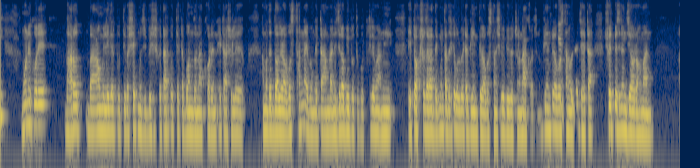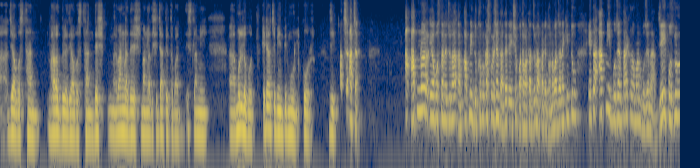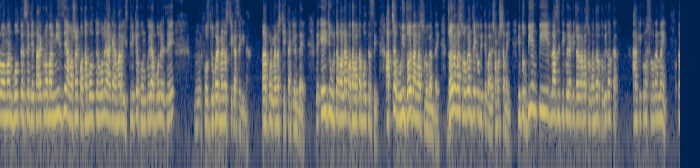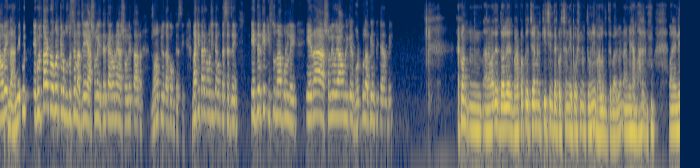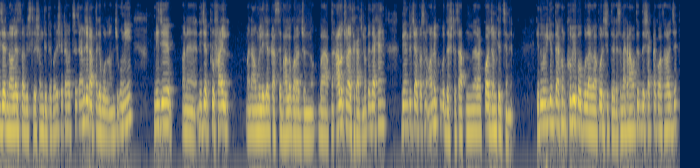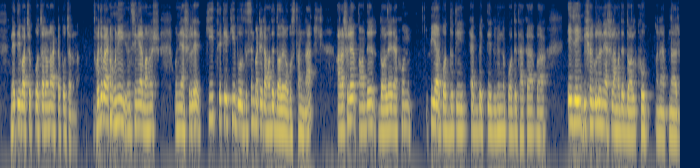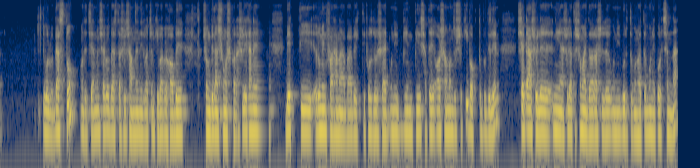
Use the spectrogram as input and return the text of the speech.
মনে করে ভারত বা আওয়ামী লীগের প্রতি বা শেখ মুজিব বিশেষ করে তার প্রতি একটা বন্দনা করেন, এটা আসলে আমাদের দলের অবস্থান না এবং এটা আমরা নিজেরা বিব্রত বোধ করি এবং আমি এই টকশো যারা দেখবেন তাদেরকে বলব এটা বিএনপির অবস্থান হিসেবে বিবেচনা না করার জন্য। বিএনপির অবস্থান ওইটা যেটা শহীদ প্রেসিডেন্ট জিয়াউর রহমান যে অবস্থান ভারত বিরোধী অবস্থান দেশ মানে বাংলাদেশ বাংলাদেশের জাতীয়তাবাদ ইসলামী আহ, মূল্যবোধ এটা হচ্ছে বিএনপির মূল কোর। জি। আচ্ছা আচ্ছা আপনার এই অবস্থানের জন্য আপনি দুঃখ প্রকাশ করেছেন তাদের এইসব কথাবার্তার জন্য আপনাকে ধন্যবাদ জানাই। কিন্তু এটা আপনি বোঝেন তারেক রহমান বোঝে না। যেই ফজলুর রহমান বলতেছে যে তারেক রহমান নিজে আমার সঙ্গে কথা বলতে হলে আগে আমার স্ত্রীকে ফোন করে বলে যে ফজলু ভাই মেজাজ ঠিক আছে কিনা? তারপর মেজাজ ঠিক থাকলে দেয়। তো এই যে উল্টাপাল্টা কথাবার্তা বলতেছি আচ্ছা উনি জয় বাংলা স্লোগান দেয়। জয় বাংলা স্লোগান যে কেউ দিতে পারে সমস্যা নাই। কিন্তু বিএনপি রাজনীতি করে কি জয় বাংলা স্লোগান দেওয়ার খুবই দরকার? আর কি কোনো স্লোগান নাই? তাহলে এগুলো তারেক রহমান কেন বুঝতেছে না যে আসলে এদের কারণে আসলে তার জনপ্রিয়তা কমতেছে। নাকি তারেক রহমান চিন্তা করতেছে যে এদেরকে কিছু না বললে এরা আসলে ওই আওয়ামী লীগের ভোটগুলো বিএনপিতে আনবে? এখন আমাদের দলের ভারপ্রাপ্ত চেয়ারম্যান কি চিন্তা করছেন? এই প্রশ্ন উনি ভালো দিতে পারবেন। আমি আমার মানে নিজের নলেজ বা বিশ্লেষণ দিতে পারি। সেটা হচ্ছে আমি যেটা আপনাকে বললাম যে, উনি নিজে মানে নিজের প্রোফাইল মানে আওয়ামী লীগের কাছে ভালো করার জন্য বা আপনার আলোচনায় থাকার জন্য। আপনি দেখেন বিএনপি চেয়ারপারসন অনেক উপদেষ্টা আছে, আপনারা কয়জনকে চেনেন? কিন্তু উনি কিন্তু এখন খুবই পপুলার বা পরিচিত হয়ে গেছেন। এখন আমাদের দেশে একটা কথা হয় যে, নেতিবাচক প্রচারণা একটা প্রচারণা। হতে পারে এখন উনি সিনিয়র মানুষ, উনি আসলে কি থেকে কি বলতেছেন বাট এটা আমাদের দলের অবস্থান না। আর আসলে আমাদের দলের এখন পিআর পদ্ধতি, এক ব্যক্তির বিভিন্ন পদে থাকা বা এই যে এই বিষয়গুলো নিয়ে আসলে আমাদের দল খুব মানে আপনার, কি বলব, ব্যস্ত। আমাদের চেয়ারম্যান সাহেব ব্যস্ত, আসলে সামনে নির্বাচন কীভাবে হবে, সংবিধান সংস্কার। আসলে এখানে ব্যক্তি রুমিন ফারহানা বা ব্যক্তি ফজলুল সাহেব, উনি বিএনপির সাথে অসামঞ্জস্য কি বক্তব্য দিলেন, সেটা আসলে নিয়ে আসলে এত সময় দেওয়ার আসলে উনি গুরুত্বপূর্ণ হয়তো মনে করছেন না।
